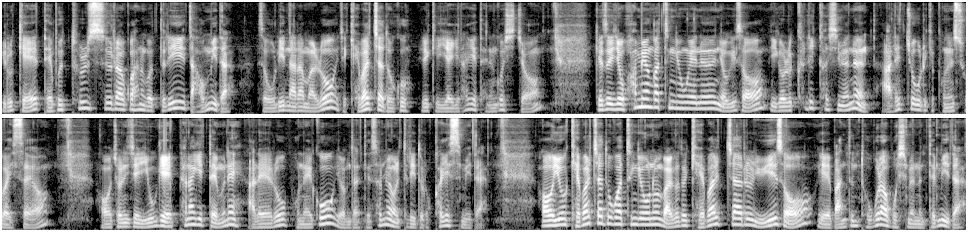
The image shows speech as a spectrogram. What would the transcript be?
이렇게 DevTools라고 하는 것들이 나옵니다. 그래서 우리나라 말로 이제 개발자 도구 이렇게 이야기를 하게 되는 것이죠. 그래서 이제 화면 같은 경우에는 여기서 이걸로 클릭하시면은 아래쪽으로 이렇게 보낼 수가 있어요. 어, 저는 이제 이게 편하기 때문에 아래로 보내고 여러분들한테 설명을 드리도록 하겠습니다. 어, 이 개발자 도구 같은 경우는 말 그대로 개발자를 위해서 예, 만든 도구라 보시면 됩니다.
